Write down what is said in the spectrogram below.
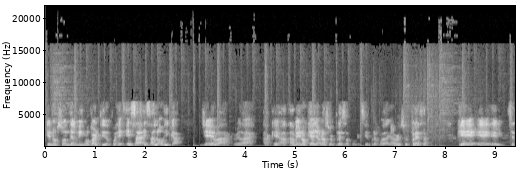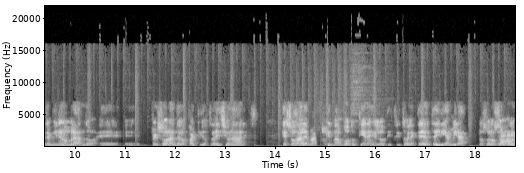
que no son del mismo partido. Pues esa, esa lógica lleva, ¿verdad? A que, a, menos que haya una sorpresa, porque siempre pueden haber sorpresas, que eh, se termine nombrando personas de los partidos tradicionales que son además los que más votos tienen en los distritos electorales, te dirían, mira, nosotros somos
